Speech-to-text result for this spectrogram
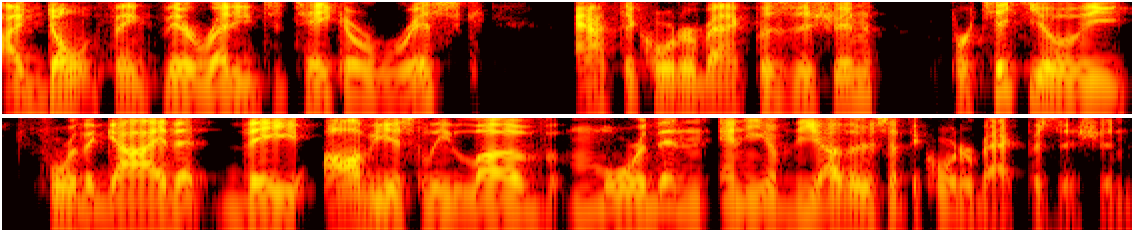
I don't think they're ready to take a risk at the quarterback position, particularly for the guy that they obviously love more than any of the others at the quarterback position.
